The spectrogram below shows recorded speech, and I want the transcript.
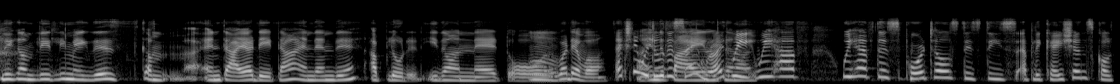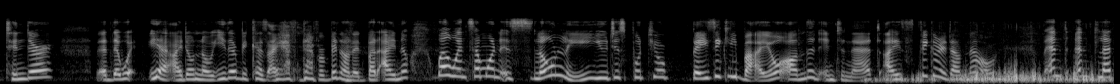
they completely make this com- uh, entire data and then they upload it either on net or Mm. whatever. Actually, uh, we do the, same, right? We we have we have these portals, these these applications called Tinder. Uh, that we- yeah, I don't know either because I have never been on it, but I know. Well, when someone is lonely, you just put your basically bio on the internet. I figure it out now, and and let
